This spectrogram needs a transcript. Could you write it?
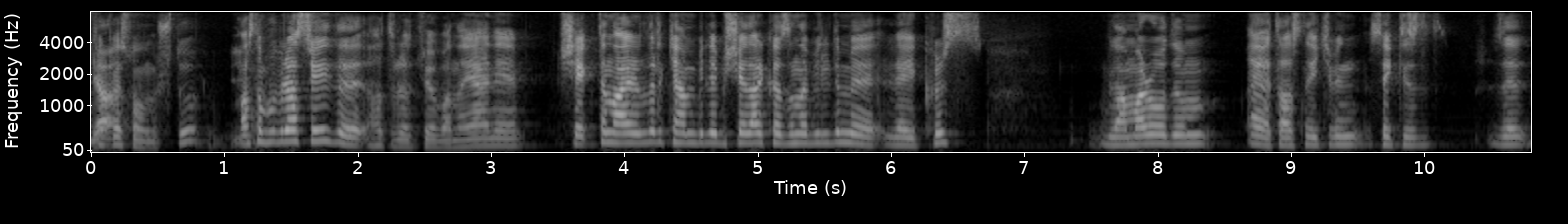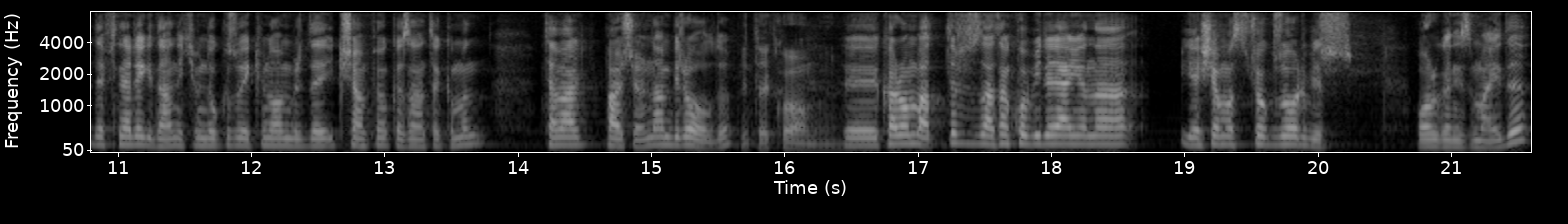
Takas olmuştu. Aslında bu biraz şeyi de hatırlatıyor bana. Yani Shaq'tan ayrılırken bile bir şeyler kazanabildi mi Lakers? Lamar Odom evet aslında 2008'de de finale giden 2009 ve 2011'de iki şampiyon kazanan takımın temel parçalarından biri oldu. Bir tek o ama. Ee, Caron Butler zaten Kobe ile yan yana yaşaması çok zor bir organizmaydı.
